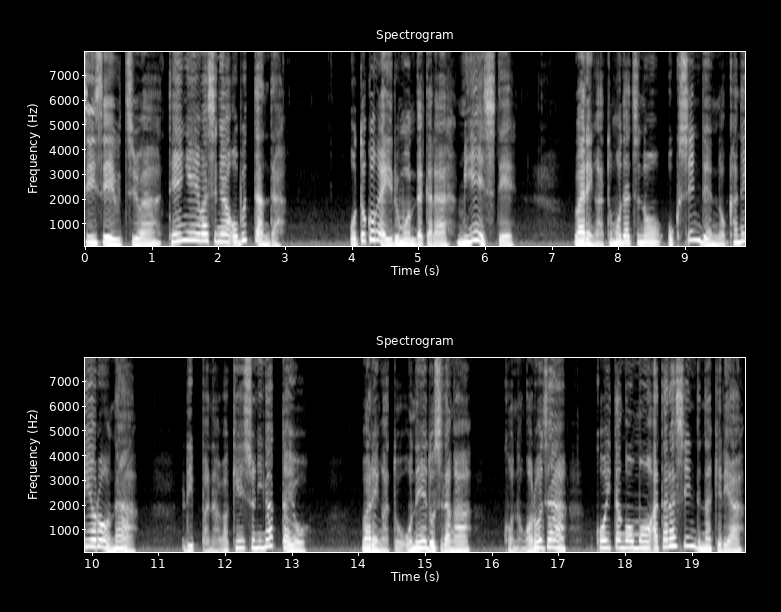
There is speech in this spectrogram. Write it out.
小せいうちは定芸わしがおぶったんだ。男がいるもんだから見えして、我が友達の奥神殿の金やろうな。立派な若え書になったよ。我がとお姉年だが、この頃じゃ、こいたごも新しいんでなけりゃ、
